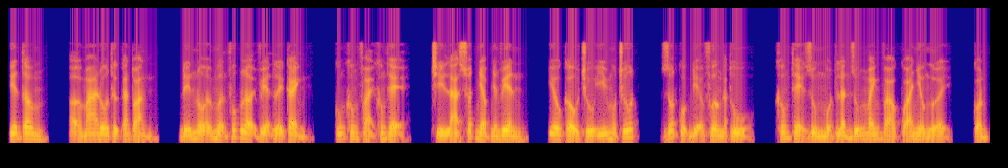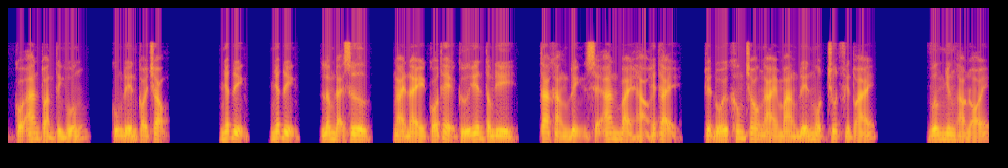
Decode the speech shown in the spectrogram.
yên tâm, ở ma đô thực an toàn, đến nỗi mượn phúc lợi viện lấy cảnh, cũng không phải không thể, chỉ là xuất nhập nhân viên, yêu cầu chú ý một chút, rốt cuộc địa phương đặc thù, không thể dùng một lần dũng manh vào quá nhiều người, còn có an toàn tình huống, cũng đến coi trọng. Nhất định, nhất định, Lâm Đại Sư, ngài này có thể cứ yên tâm đi, ta khẳng định sẽ an bài hảo hết thảy, tuyệt đối không cho ngài mang đến một chút phiền toái. Vương Nhưng Hào nói,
